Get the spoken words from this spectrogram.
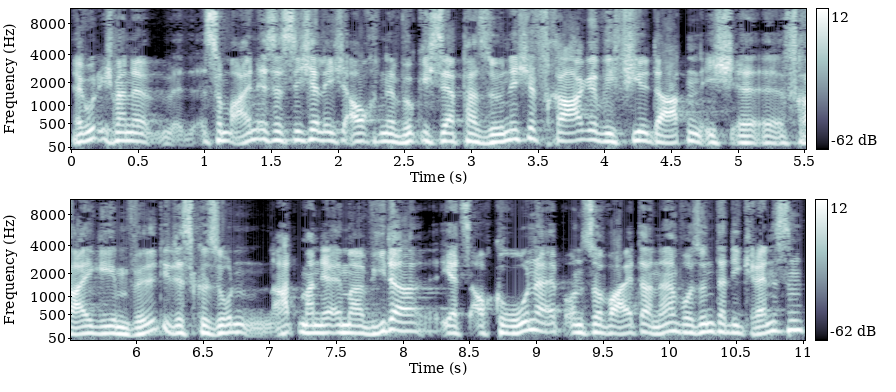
Ja gut, ich meine, zum einen ist es sicherlich auch eine wirklich sehr persönliche Frage, wie viel Daten ich äh, äh, freigeben will. Die Diskussion hat man ja immer wieder, jetzt auch Corona-App und so weiter. Ne? Wo sind da die Grenzen?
